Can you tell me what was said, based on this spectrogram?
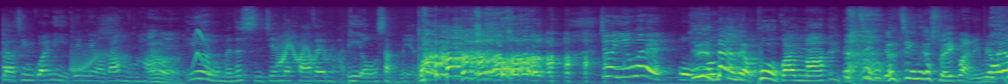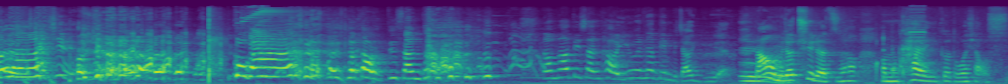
表情管理已经没有到很好了，因为我们的时间都花在马里欧上面了。就因为我，我那有没有破关吗？有进有进那个水管里面？有有有下去。过关，那到了第三套。然后我们到第三套，因为那边比较远，嗯、然后我们就去了之后，我们开了一个多小时，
